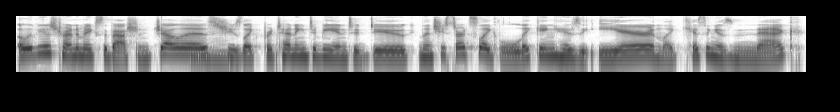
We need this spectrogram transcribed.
Olivia's trying to make Sebastian jealous. Mhm. She's like pretending to be into Duke. And then she starts like licking his ear and like kissing his neck.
